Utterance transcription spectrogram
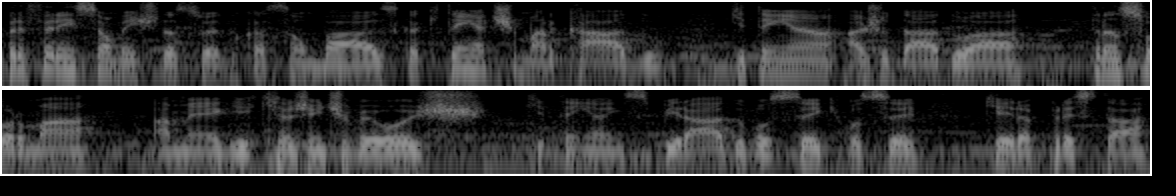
preferencialmente da sua educação básica, que tenha te marcado, que tenha ajudado a transformar a Meg que a gente vê hoje, que tenha inspirado você, que você queira prestar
